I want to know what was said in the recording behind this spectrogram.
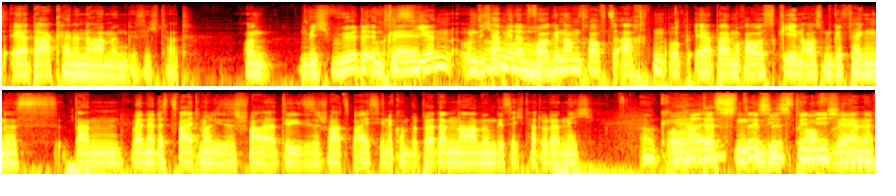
er da keine Narben im Gesicht hat. Und mich würde Okay. interessieren und ich habe mir dann Oh. vorgenommen, darauf zu achten, ob er beim Rausgehen aus dem Gefängnis dann, wenn er das zweite Mal dieses Schwar die, diese Schwarz-Weiß-Szene kommt, ob er dann Narben im Gesicht hat oder nicht. Okay. Oh, Ja, das ein Indiz ist mir drauf nicht wäre.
